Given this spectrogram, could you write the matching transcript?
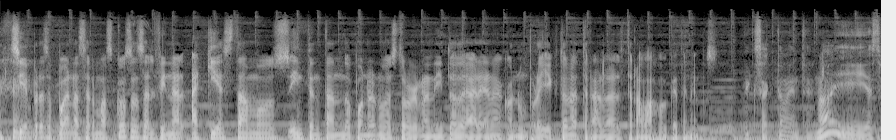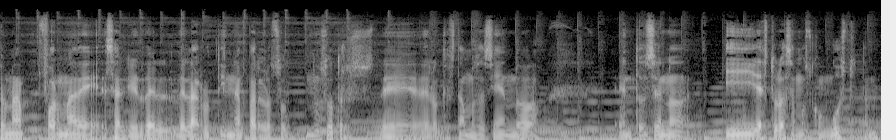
siempre se pueden hacer más cosas. Al final, aquí estamos intentando poner nuestro granito de arena con un proyecto lateral al trabajo que tenemos. Exactamente. ¿No? Y esta es una forma de salir del- de la rutina para los, nosotros, de, de lo que estamos haciendo. Entonces, no. Y esto lo hacemos con gusto también.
